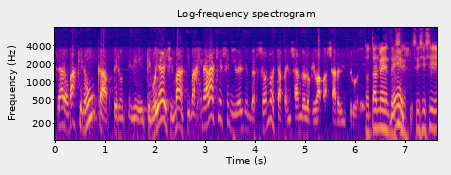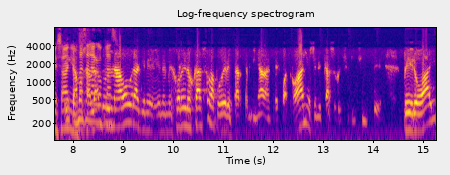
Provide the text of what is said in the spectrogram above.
Claro, más que nunca, pero te, voy a decir más, te imaginarás que ese nivel de inversor no está pensando lo que va a pasar dentro de Totalmente, sí, sí, sí, sí, es años. Estamos hablando de una obra que en el, mejor de los casos va a poder estar terminada en 3, 4 años, en el caso que se insiste. Pero hay,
